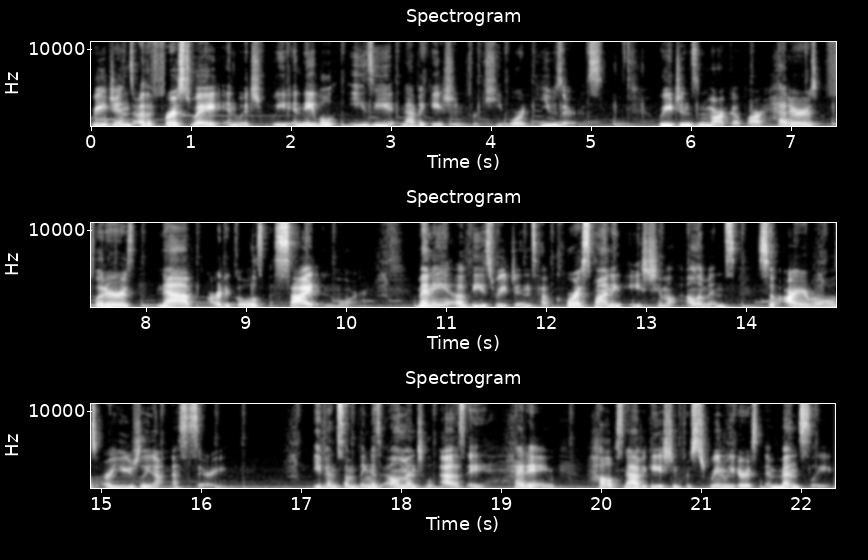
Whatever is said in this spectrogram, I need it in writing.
Regions are the first way in which we enable easy navigation for keyboard users. Regions in markup are headers, footers, nav, articles, aside, and more. Many of these regions have corresponding HTML elements, so ARIA roles are usually not necessary. Even something as elemental as a heading helps navigation for screen readers immensely,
